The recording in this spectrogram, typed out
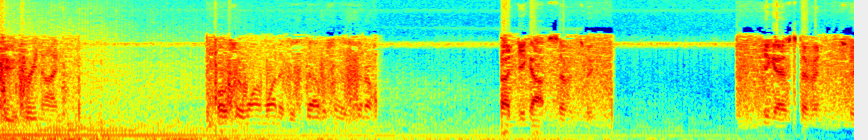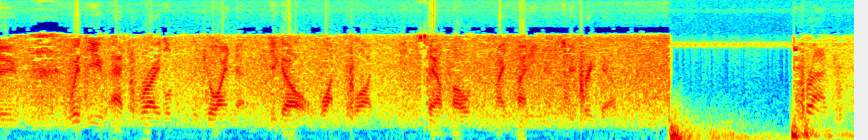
239. Pulsar 1-1 is establishing the center. Uh, dig out 7-2. Out 7-2. With you at road looking to join dig 1 flight in South Hold, maintaining 2-3000. Track.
